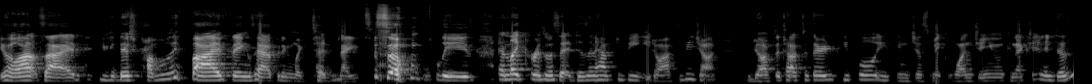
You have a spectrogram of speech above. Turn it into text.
go outside. You there's probably five things happening like tonight. So please, and like Charisma said, it doesn't have to be. You don't have to be John. You don't have to talk to 30 people. You can just make one genuine connection. It doesn't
